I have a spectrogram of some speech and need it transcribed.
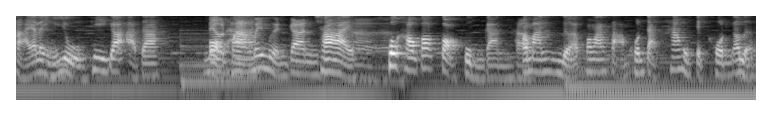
ขายอะไรอย่างนี้อยู่ พี่ก็อาจจะแนวทางออกไม่เหมือนกันใช่อ่าพวกเขาก็เกาะกลุ่มกันครับประมาณเหลือประมาณ 3 คนจาก 5 6 7 คนก็เหลือ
